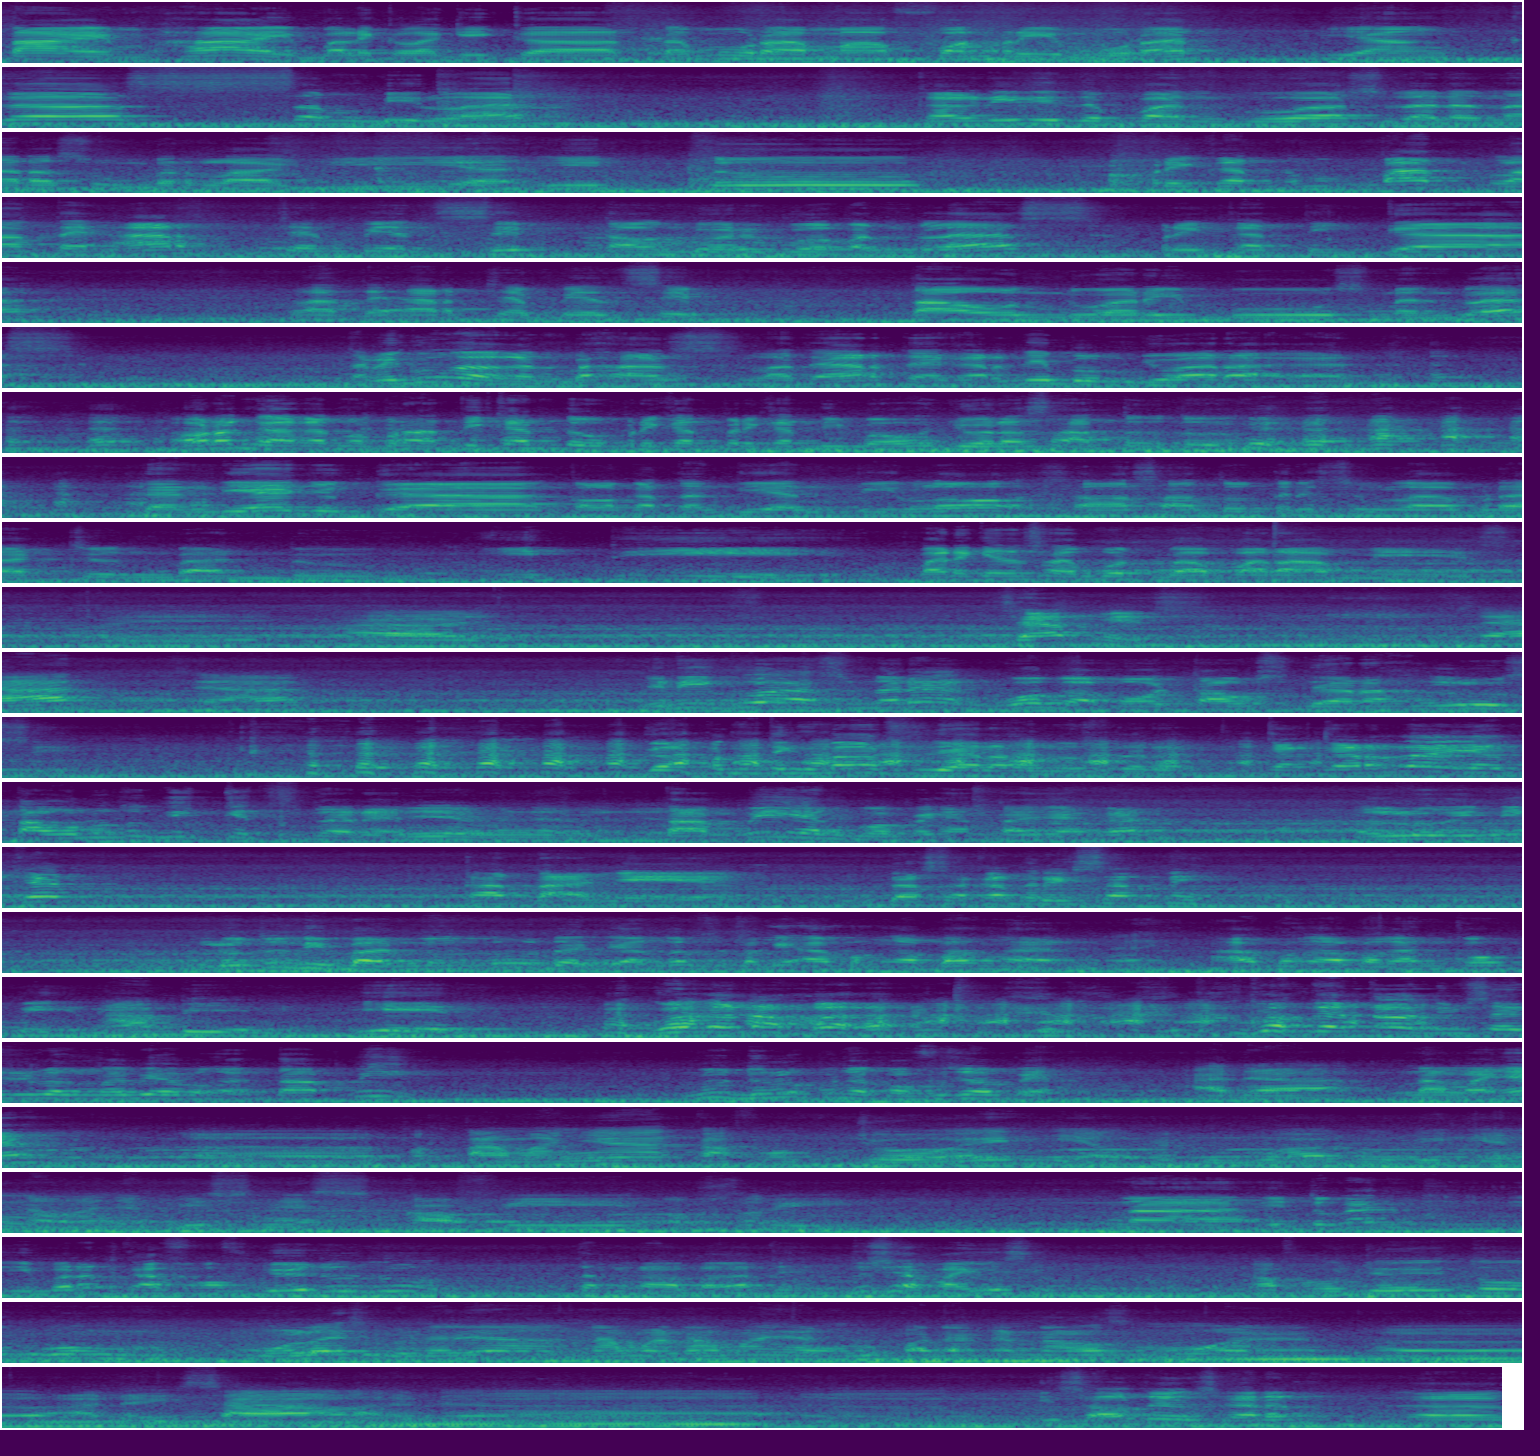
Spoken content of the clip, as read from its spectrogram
Time. Hai, balik lagi ke Temu Rama Fahri Murad yang ke-9 Kali ini di depan gua sudah ada narasumber lagi yaitu peringkat 4 Latte Art Championship tahun 2018 peringkat 3 Latte Art Championship tahun 2019 tapi gue gak akan bahas latte art ya karena dia belum juara kan? Orang gak akan memperhatikan tuh peringkat-peringkat di bawah juara satu tuh dan dia juga kalau kata Dian Pilo salah satu Trisula beracun Bandung. Iti. Mari kita sambut Bapak Ramis. Hai, sehat Mis? Sehat, sehat. jadi gue sebenarnya gue nggak mau tahu sejarah lu sih. Gak penting banget sejarah lu sebenarnya. Ka- karena yang tahu lu tuh dikit sebenarnya. Iya benar benar. Tapi yang gue pengen tanyakan, lu ini kan katanya ya, berdasarkan riset nih, lu tuh di Bandung tuh udah dianggap sebagai abang-abangan, abang-abangan kopi. Nabi ini. Iya, gue gak tau, gue gak tau bisa dibilang nabi apa nggak. Tapi lu dulu punya coffee shop ya, Ada namanya eh, pertamanya Cup of Joy, yang kedua gue bikin namanya Business Coffee Roastery. Nah itu kan ibarat Cup of Joy itu dulu terkenal banget ya. Itu siapa aja sih? Cup of Joy itu gue mulai sebenarnya nama-nama yang lu pada kenal semua ya. Eh, ada Isal, ada Isal tuh yang sekarang eh,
